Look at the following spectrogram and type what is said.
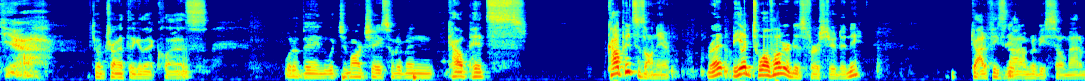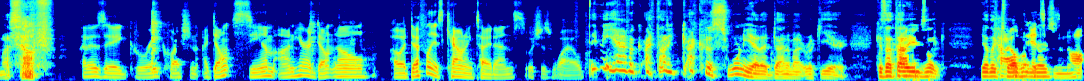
Yeah. I'm trying to think of that class. Would have been with Ja'Marr Chase. Would have been Kyle Pitts. Kyle Pitts is on here, right? He had 1,200 his first year, didn't he? God, if he's not, I'm gonna be so mad at myself. That is a great question. I don't see him on here. I don't know. Oh, it definitely is counting tight ends, which is wild. Didn't he have a? I thought he. I could have sworn he had a dynamite rookie year because I thought he was like he had like Kyle 1,200 Pitts yards. And, off,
